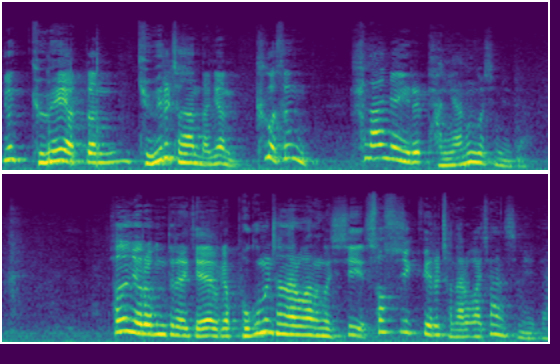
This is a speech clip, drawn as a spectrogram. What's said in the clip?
이런 교회의 어떤 교회를 전한다면 그것은 하나님의 일을 방해하는 것입니다. 저는 여러분들에게 우리가 복음을 전하러 가는 것이지 서수직 교회를 전하러 가지 않습니다.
